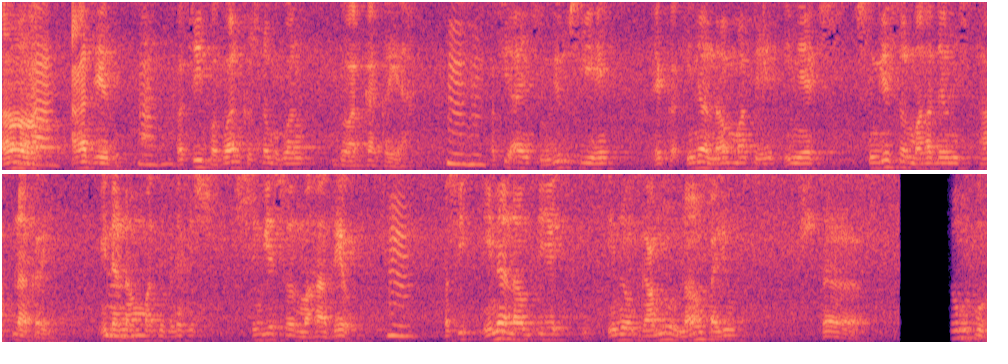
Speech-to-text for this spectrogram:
આ-. આજે પછી ભગવાન કૃષ્ણ ભગવાન દ્વારકા ગયા. પછી અહીં સુંગી ઋષિએ એક એના નામ માટે એને એક સિંગેશ્વર મહાદેવની સ્થાપના કરી. એના નામ માટે બને કે સિંગેશ્વર મહાદેવ. પછી એના નામથી એક એનું ગામનું નામ પાડ્યું સોમપુર.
